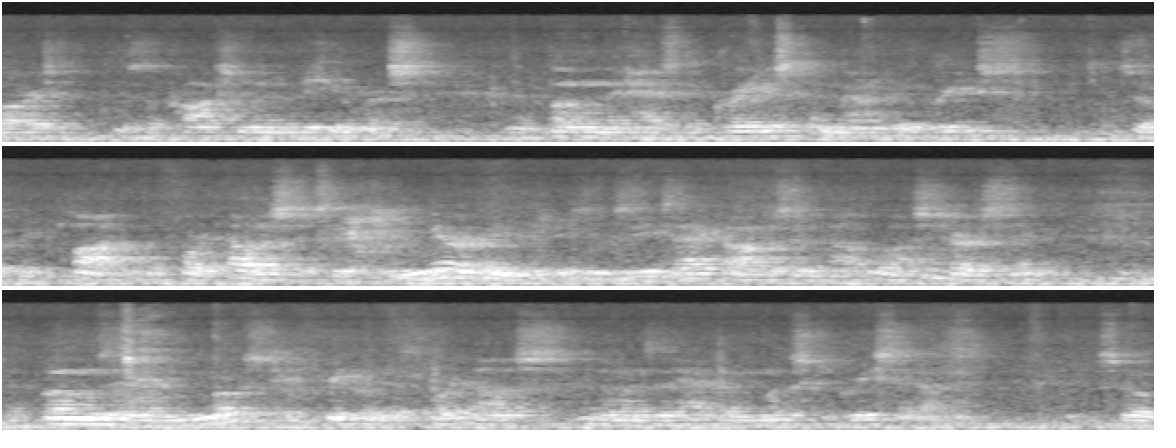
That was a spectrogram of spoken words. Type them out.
large is the proximal of the humerus, the bone that has the greatest amount of grease. So if we plot the Fort Ellis, it's the mirror image. It's the exact opposite of that lost terracing. The bones that are most frequent at Fort Ellis are the ones that have the most grease in them. So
